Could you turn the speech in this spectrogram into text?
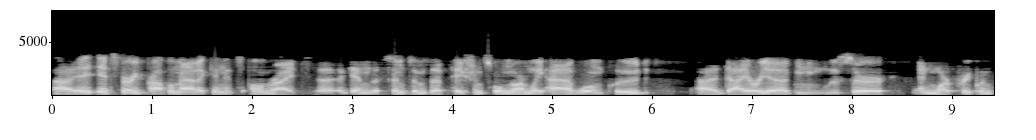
Uh, it, it's very problematic in its own right. Uh, again, the symptoms that patients will normally have will include uh, diarrhea, meaning looser and more frequent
